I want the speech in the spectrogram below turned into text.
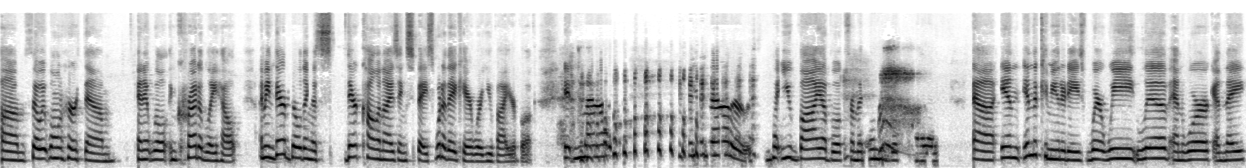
Um, so it won't hurt them and it will incredibly help. I mean, they're building a, they're colonizing space. What do they care where you buy your book? It matters. it matters that you buy a book from an indie bookseller uh, in in the communities where we live and work, and they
